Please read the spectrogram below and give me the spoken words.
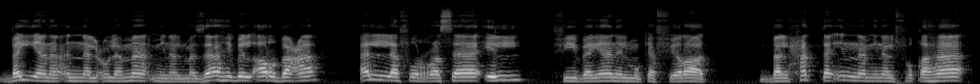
بين أن العلماء من المذاهب الأربعة ألفوا الرسائل في بيان المكفرات بل حتى إن من الفقهاء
